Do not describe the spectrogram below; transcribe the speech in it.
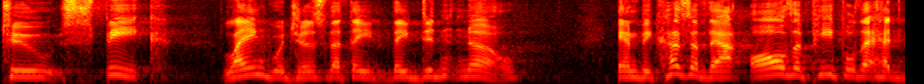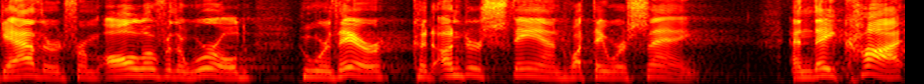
to speak languages that they, they didn't know. And because of that, all the people that had gathered from all over the world who were there could understand what they were saying. And they caught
